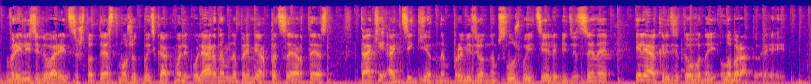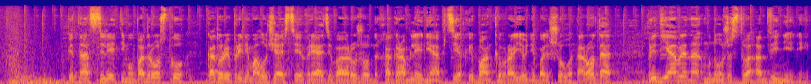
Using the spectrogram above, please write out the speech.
В релизе говорится, что тест может быть как молекулярным, например, ПЦР-тест, так и антигенным, проведенным службой телемедицины или аккредитованной лабораторией. 15-летнему подростку, который принимал участие в ряде вооруженных ограблений аптек и банка в районе Большого Торонто, предъявлено множество обвинений.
